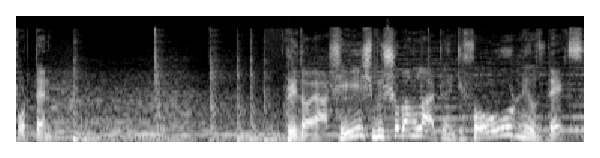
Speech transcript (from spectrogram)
পড়তেন। Hridoy Ashis, Bishwa Bangla twenty four news desk.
